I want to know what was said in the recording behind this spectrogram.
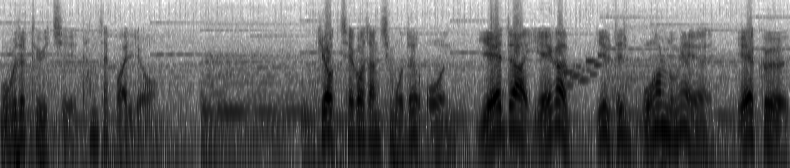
오브젝트 위치 탐색 완료. 기억 제거 장치 모드 온. 얘다 얘가 얘 대체 뭐 하는 놈이야 얘. 얘그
